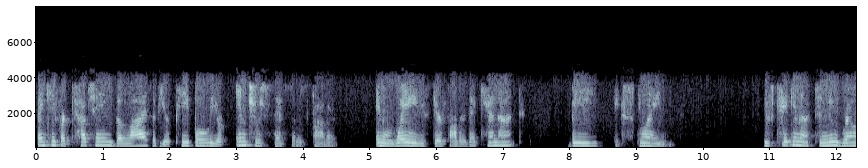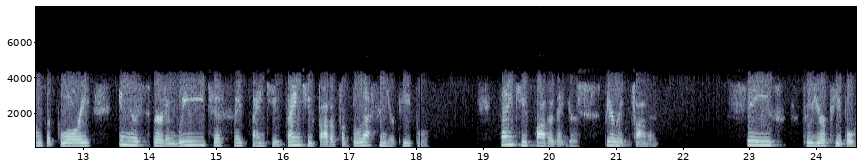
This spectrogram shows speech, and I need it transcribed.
Thank you for touching the lives of your people, your intercessors, Father, in ways, dear Father, that cannot be explained. You've taken us to new realms of glory in your spirit, and we just say thank you. Thank you, Father, for blessing your people Thank you, Father, that your spirit, Father, sees through your people,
